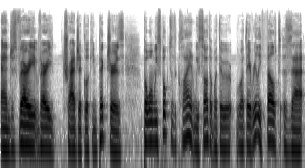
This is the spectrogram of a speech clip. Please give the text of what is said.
and just very very tragic looking pictures. But when we spoke to the client, we saw that what they were, what they really felt is that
